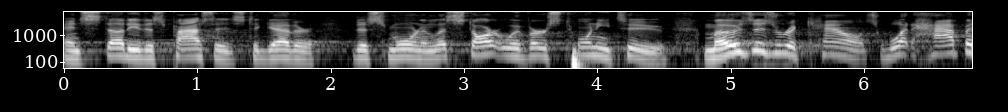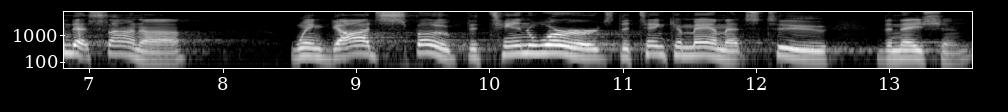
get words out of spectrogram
and study this passage together this morning. Let's start with verse 22. Moses recounts what happened at Sinai when God spoke the 10 words, the 10 commandments to the nation.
